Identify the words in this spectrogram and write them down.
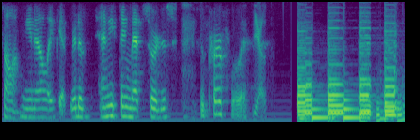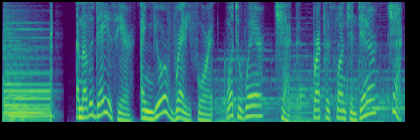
song. You know, like get rid of anything that's sort of superfluous. Yeah. Another day is here, and you're ready for it. What to wear? Check. Breakfast, lunch, and dinner? Check.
